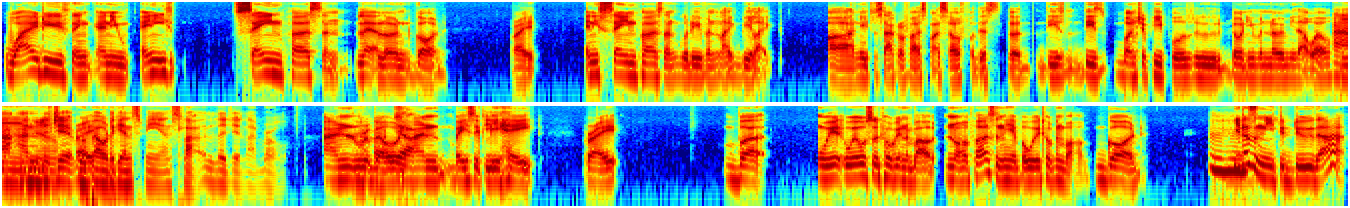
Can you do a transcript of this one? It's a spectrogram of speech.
Why do you think any any sane person, let alone God, right? Any sane person would even like be like, oh, I need to sacrifice myself for this uh, these these bunch of people who don't even know me that well Uh, and yeah. legit Right. rebelled against me and sla- legit like, bro. and Yeah, rebelled Yeah. and basically hate, right? But we're we're also talking about not a person here, but we're talking about God. He Mhm. doesn't need to do that.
